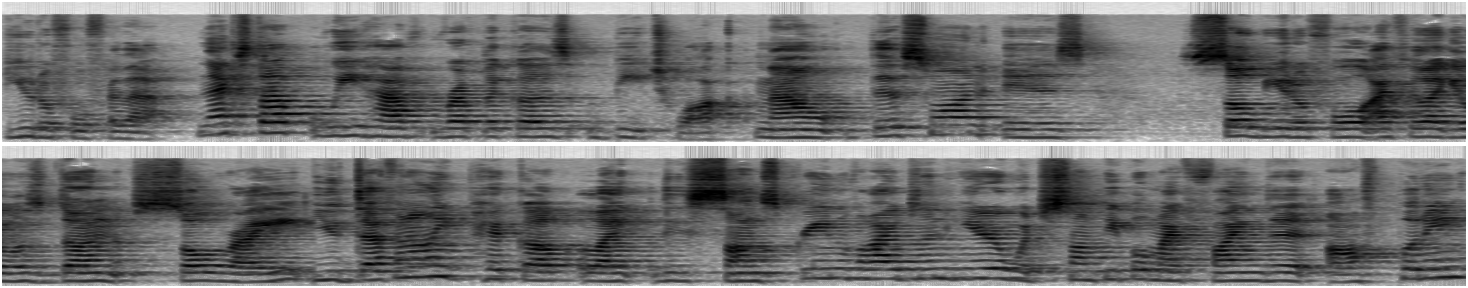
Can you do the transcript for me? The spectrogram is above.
Beautiful for that. Next up, we have Replica's Beach Walk. Now, this one is so beautiful i feel like it was done so right you definitely pick up like these sunscreen vibes in here which some people might find it off-putting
